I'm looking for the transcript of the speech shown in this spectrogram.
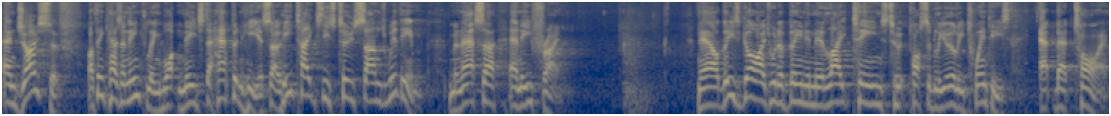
And Joseph, I think, has an inkling what needs to happen here. So he takes his two sons with him, Manasseh and Ephraim. Now, these guys would have been in their late teens to possibly early 20s at that time.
